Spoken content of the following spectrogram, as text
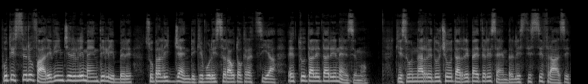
potessero fare vincere le menti libere sopra le genti che volessero autocrazia e totalitarianesimo, che sono riduciute a ripetere sempre le stesse frasi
